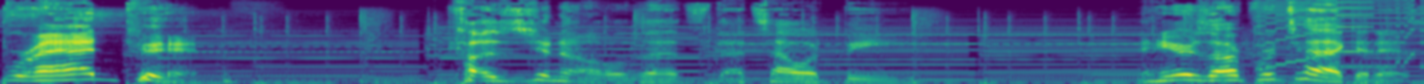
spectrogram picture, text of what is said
Brad Pitt. Cause you know that's that's how it be. And here's our protagonist,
